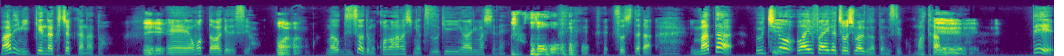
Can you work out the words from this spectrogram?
まあある意味一見落着かなと、ええ、思ったわけですよ。はいはまあ実はでもこの話には続きがありましてね。そしたら、また、うちの Wi-Fi が調子悪くなったんですよ。また。ええ、ええ。で、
